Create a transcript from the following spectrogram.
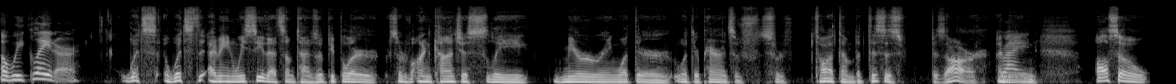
a week later. What's what's the, I mean, we see that sometimes, but people are sort of unconsciously mirroring what their what their parents have sort of taught them. But this is bizarre. I Right. mean, also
